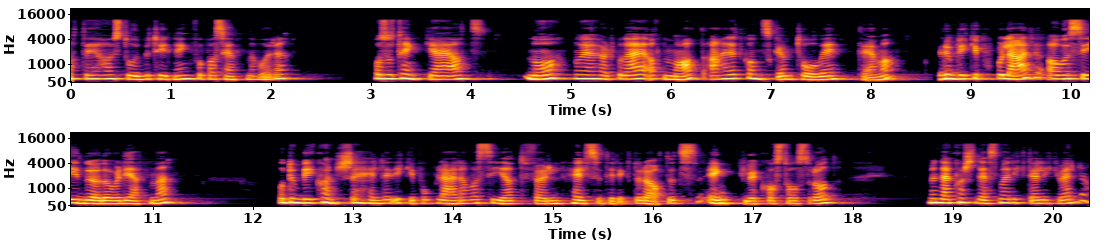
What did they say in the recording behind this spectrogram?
at det har stor betydning for pasientene våre. Og så tenker jeg at nå, når jeg har hørt på deg, at mat er et ganske ømtålig tema. Du blir ikke populær av å si 'død over diettene'. Og du blir kanskje heller ikke populær av å si at følg Helsedirektoratets enkle kostholdsråd, men det er kanskje det som er riktig allikevel, da.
